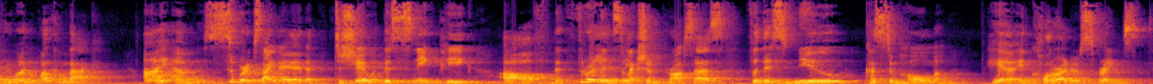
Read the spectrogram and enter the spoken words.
everyone, welcome back. I am super excited to share this sneak peek of the thrilling selection process for this new custom home here in Colorado Springs.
